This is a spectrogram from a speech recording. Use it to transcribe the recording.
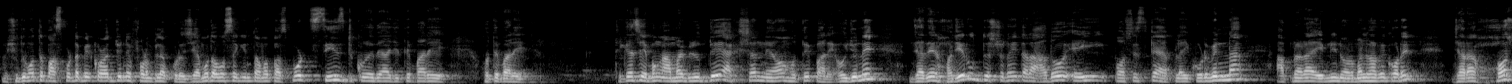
আমি শুধুমাত্র পাসপোর্টটা বের করার জন্য ফর্ম ফিল আপ করেছি। এমন অবস্থায় কিন্তু আমার পাসপোর্ট সিজড করে দেওয়া যেতে পারে, হতে পারে। ঠিক আছে? এবং আমার বিরুদ্ধে অ্যাকশান নেওয়া হতে পারে। ওই জন্যে যাদের হজের উদ্দেশ্য নেই তারা আদৌ এই প্রসেসটা অ্যাপ্লাই করবেন না। আপনারা এমনি নর্মালভাবে করেন। যারা হজ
